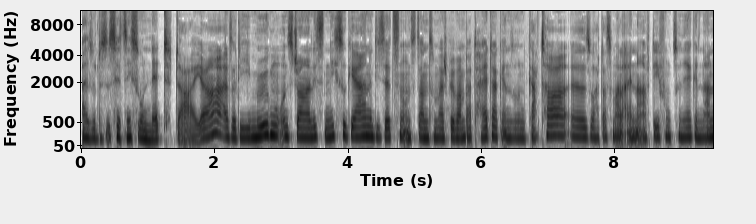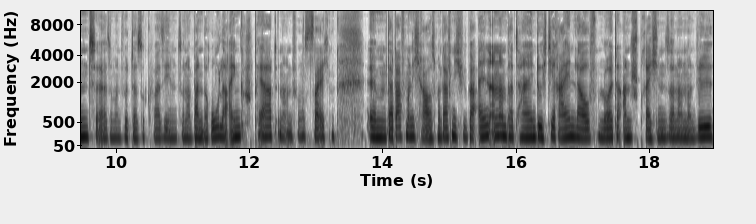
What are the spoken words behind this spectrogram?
Also das ist jetzt nicht so nett da, ja. Also die mögen uns Journalisten nicht so gerne. Die setzen uns dann zum Beispiel beim Parteitag in so ein Gatter. Äh, so hat das mal ein AfD-Funktionär genannt. Also man wird da so quasi mit so einer Banderole eingesperrt, in Anführungszeichen. Ähm, da darf man nicht raus. Man darf nicht wie bei allen anderen Parteien durch die Reihen laufen, Leute ansprechen, sondern man will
